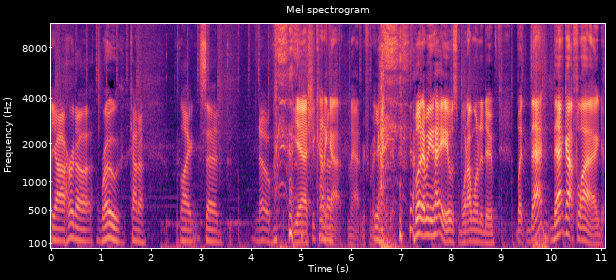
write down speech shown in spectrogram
yeah. I heard uh, Rogue kind of like said no. Yeah, she kind of got mad at me for making Yeah. video. But I mean, hey, it was what I wanted to do. But that that got flagged.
